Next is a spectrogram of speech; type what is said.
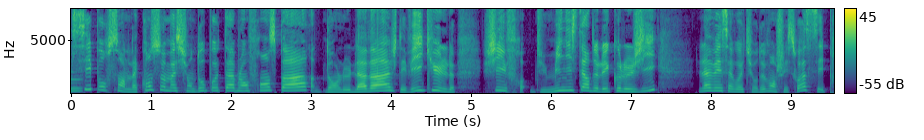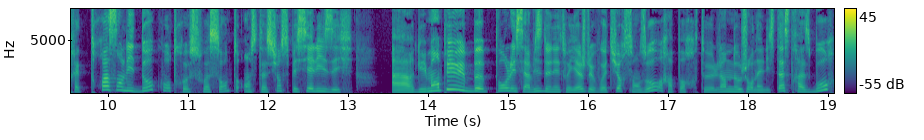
6% de la consommation d'eau potable en France part dans le lavage des véhicules. Chiffre du ministère de l'écologie. Laver sa voiture devant chez soi, c'est près de 300 litres d'eau contre 60 en station spécialisée. Argument pub pour les services de nettoyage de voitures sans eau, rapporte l'un de nos journalistes à Strasbourg.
